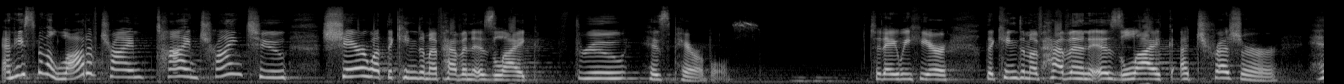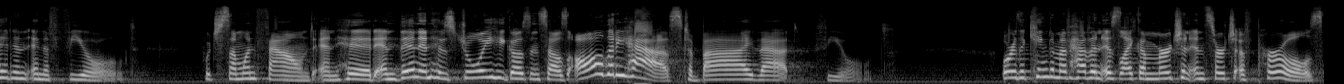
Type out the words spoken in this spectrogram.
And he spent a lot of time, time trying to share what the kingdom of heaven is like through his parables. Today we hear the kingdom of heaven is like a treasure hidden in a field, which someone found and hid. And then in his joy, he goes and sells all that he has to buy that field. Or the kingdom of heaven is like a merchant in search of pearls,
